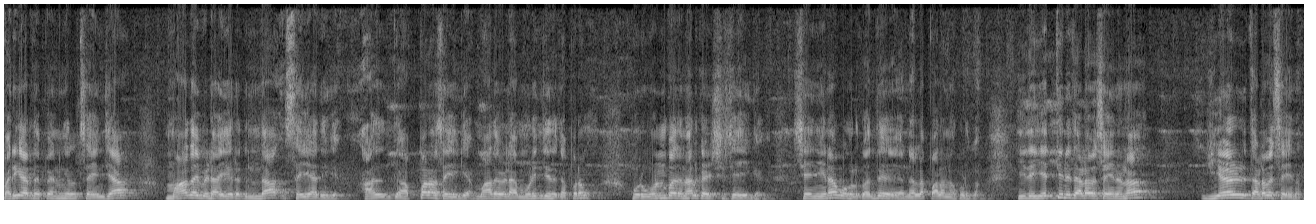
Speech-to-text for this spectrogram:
பரிகாரத்தை பெண்கள் செஞ்சால் மாதவிடா இருந்தால் செய்யாதீங்க. அதுக்கு அப்புறம் செய்யுங்க. மாதவிடா முடிஞ்சதுக்கப்புறம் ஒரு ஒன்பது நாள் கழித்து செய்யுங்க. செஞ்சிங்கன்னா உங்களுக்கு வந்து நல்ல பலனை கொடுக்கும். இதை எத்தனை தடவை செய்யணும்னா ஏழு தடவை செய்யணும்.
